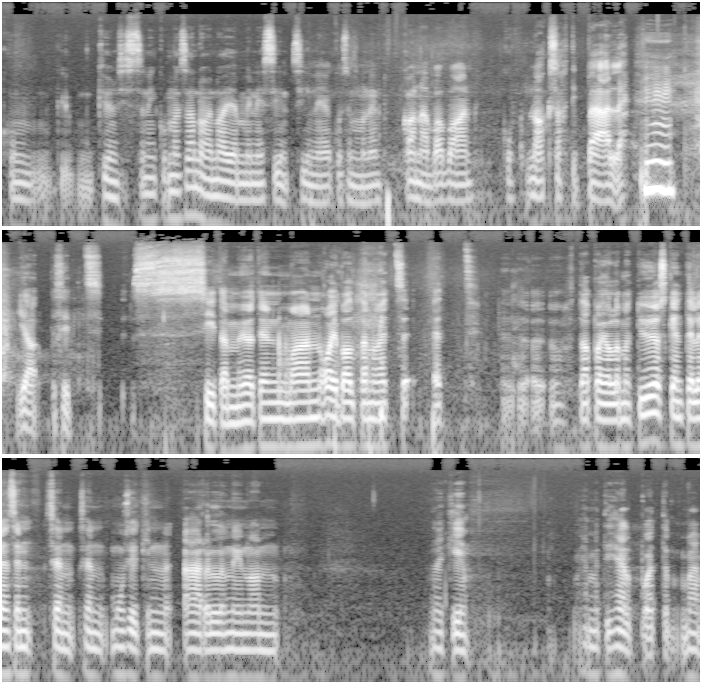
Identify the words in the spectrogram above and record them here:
kun kynsissä, niin kuin mä sanoin aiemmin, niin siinä, siinä joku semmoinen kanava vaan kun naksahti päälle. Mm. Ja sit siitä myöten mä oon oivaltanut, että, se, että tapa, jolla mä työskentelen sen, sen, sen musiikin äärellä, niin on jotenkin hemmetin helppo, että mä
